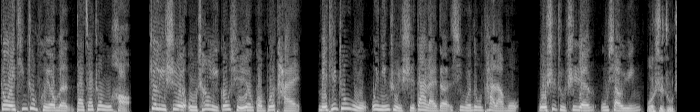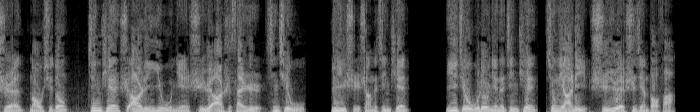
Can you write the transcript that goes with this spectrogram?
各位听众朋友们，大家中午好，这里是武昌理工学院广播台，每天中午为您准时带来的新闻动态栏目。我是主持人吴晓云，我是主持人毛旭东。今天是二零一五年十月二十三日，星期五。历史上的今天，一九五六年的今天，匈牙利十月事件爆发。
